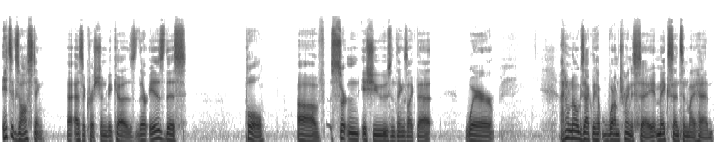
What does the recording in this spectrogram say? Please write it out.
it's exhausting as a Christian because there is this pull of certain issues and things like that where I don't know exactly what I'm trying to say. It makes sense in my head,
